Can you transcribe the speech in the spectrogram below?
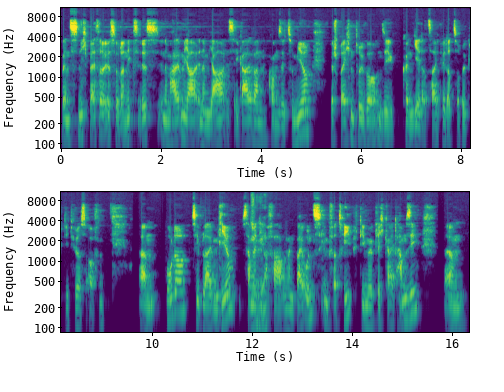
wenn es nicht besser ist oder nichts ist, in einem halben Jahr, in einem Jahr, ist egal wann, kommen Sie zu mir. Wir sprechen drüber und Sie können jederzeit wieder zurück. Die Tür ist offen. Ähm, oder Sie bleiben hier, sammeln die Erfahrungen bei uns im Vertrieb. Die Möglichkeit haben Sie. Ähm,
